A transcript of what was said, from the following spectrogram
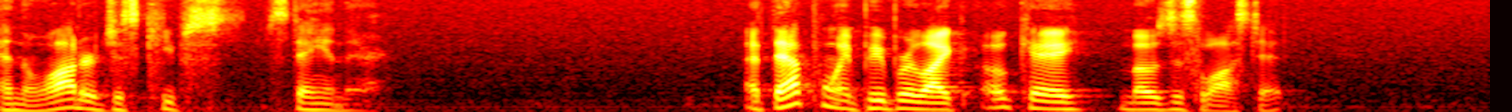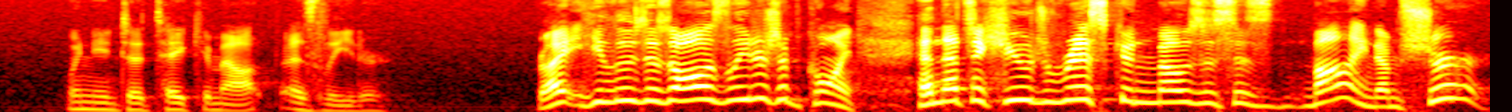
and the water just keeps staying there? At that point, people are like, okay, Moses lost it. We need to take him out as leader. Right? He loses all his leadership coin. And that's a huge risk in Moses' mind, I'm sure.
